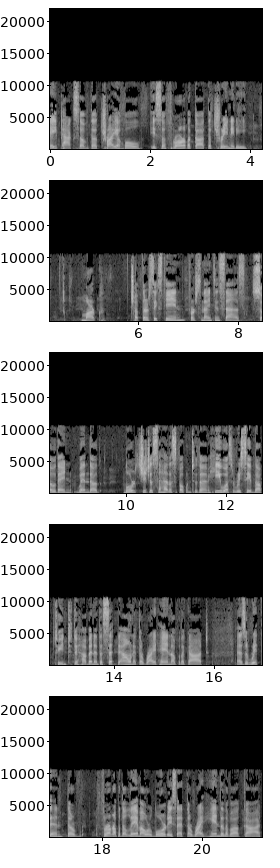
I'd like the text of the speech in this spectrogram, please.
apex of the triangle, is the throne of God, the Trinity. Mark chapter 16, verse 19 says, So then, when the Lord Jesus had spoken to them, he was received up to into the heaven and sat down at the right hand of the God. As written, the throne of the Lamb, our Lord, is at the right hand of our God.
